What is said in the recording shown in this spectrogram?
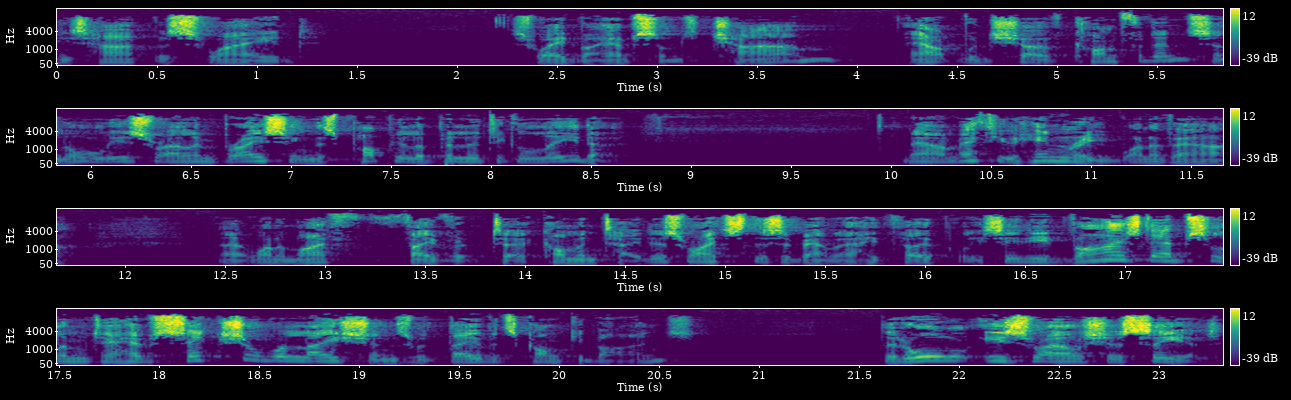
His heart was swayed, swayed by Absalom's charm, outward show of confidence, and all Israel embracing this popular political leader. Now, Matthew Henry, one of our, uh, one of my favourite uh, commentators, writes this about Ahithophel. He said he advised Absalom to have sexual relations with David's concubines, that all Israel should see it.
